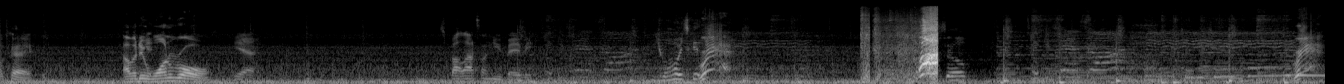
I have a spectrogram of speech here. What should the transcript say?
Okay. I'm gonna do one roll. Yeah. Spotlight's on you, baby. You always get Rat. Ah! Self. Rat.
